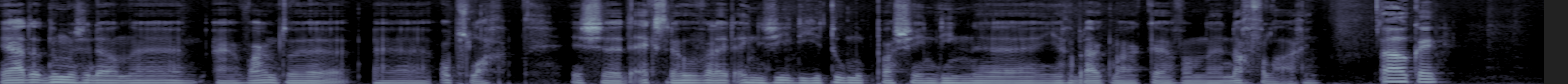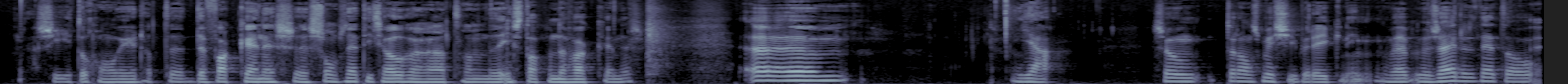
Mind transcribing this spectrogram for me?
Ja, dat noemen ze dan eh warmteopslag. is eh, de extra hoeveelheid energie die je toe moet passen indien eh, je gebruik maakt eh, van eh, nachtverlaging. Ah, Oké. Zie je toch wel weer dat eh, de vakkennis eh, soms net iets hoger gaat dan de instappende vakkennis. Ehm, ja, zo'n transmissieberekening. We, hebben, we zeiden het net al. Eh,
